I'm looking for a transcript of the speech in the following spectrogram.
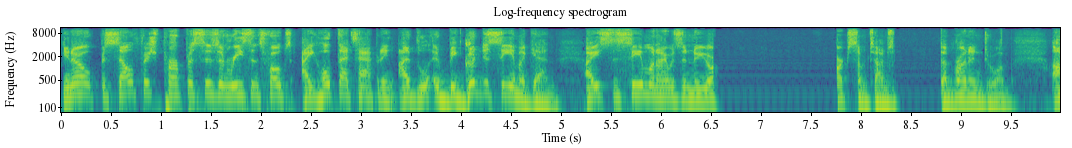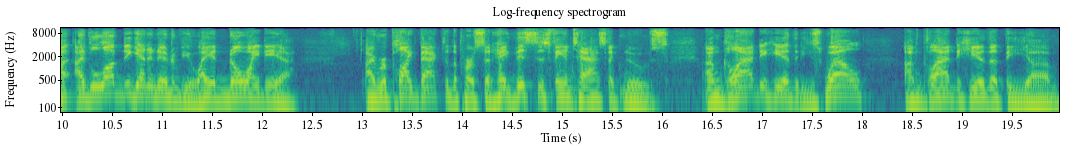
You know, for selfish purposes and reasons, folks, I hope that's happening. I'd, it'd be good to see him again. I used to see him when I was in New York sometimes. I'd run into him. Uh, I'd love to get an interview. I had no idea. I replied back to the person, hey, this is fantastic news. I'm glad to hear that he's well. I'm glad to hear that the, um,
